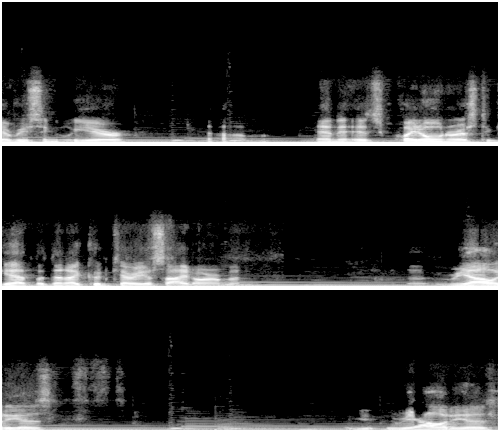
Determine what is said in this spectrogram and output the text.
every single year, um, and it's quite onerous to get. But then I could carry a sidearm, and the reality is, the reality is,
